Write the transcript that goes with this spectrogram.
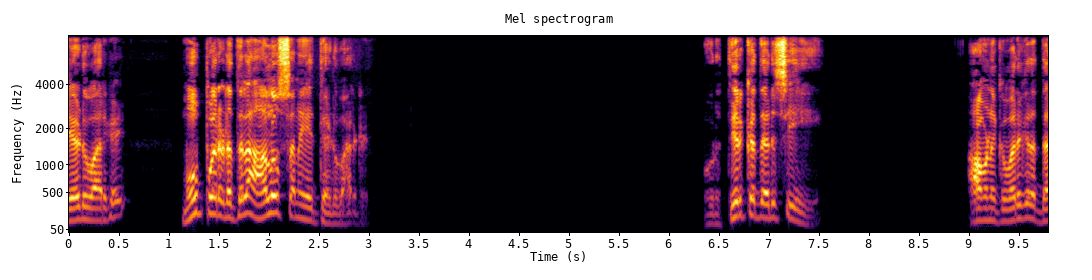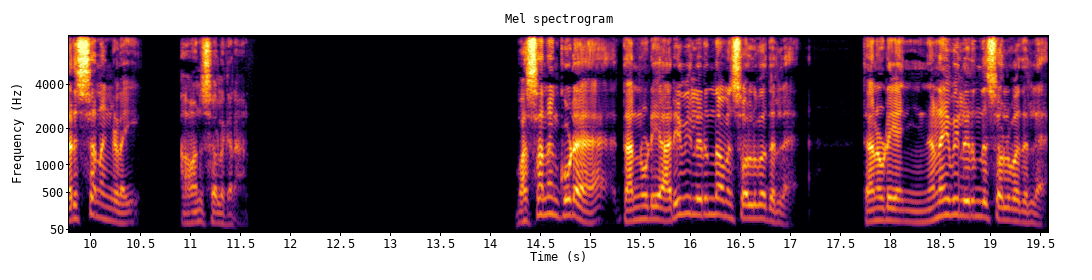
தேடுவார்கள் மூப்பர் இடத்துல ஆலோசனையை தேடுவார்கள். ஒரு தீர்க்கதரிசி அவனுக்கு வருகிற தரிசனங்களை அவன் சொல்கிறான். வசனம் கூட தன்னுடைய அறிவிலிருந்து அவன் சொல்வதில்லை. தன்னுடைய நினைவிலிருந்து சொல்வதில்லை.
